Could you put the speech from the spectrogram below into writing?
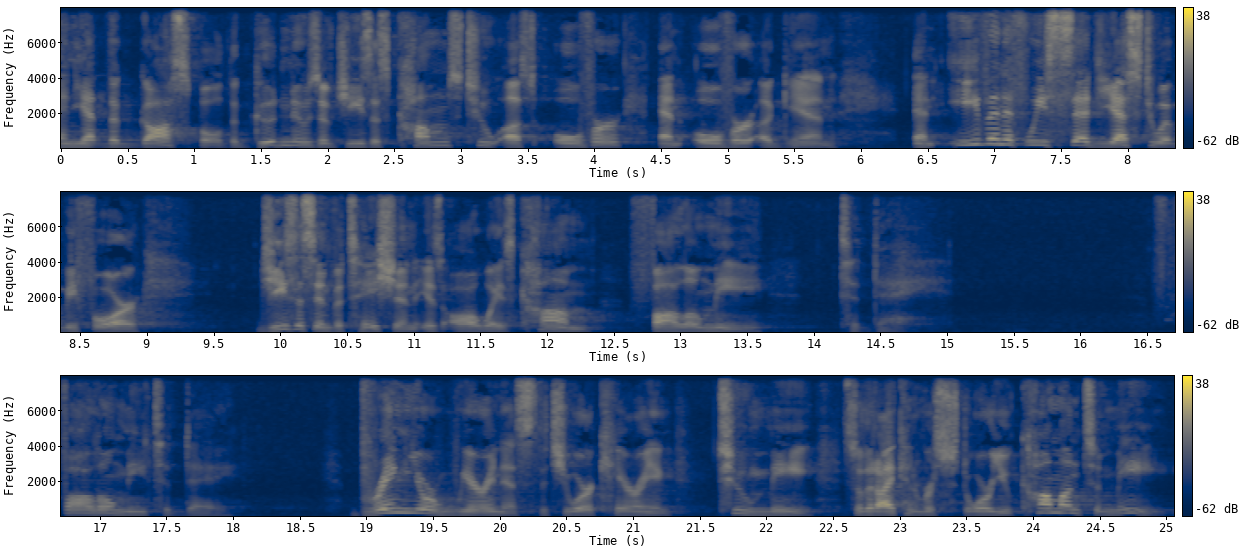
And yet, the gospel, the good news of Jesus, comes to us over and over again. And even if we said yes to it before, Jesus' invitation is always come, follow me today. Follow me today. Bring your weariness that you are carrying to me so that I can restore you. Come unto me,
